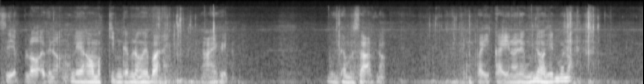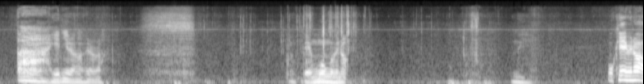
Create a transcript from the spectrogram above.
เสียบร้อยไปเนาะแล้วเอามากินกันไปเนาะไอ้บ้านง่ายขึ้นบนธรรมศาสตร์เนาะไปไก่หน่อยหนึ่งไม่ได้เห็นบ่เนาะ อ่าเห็นอยู่แล้วเห็นแล้วเนาะแปลงม่วงกันไปเนาะนี่โอเคพี่น้อง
